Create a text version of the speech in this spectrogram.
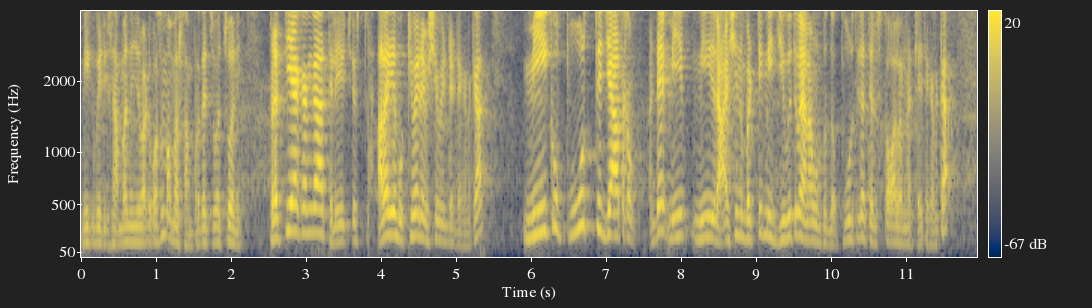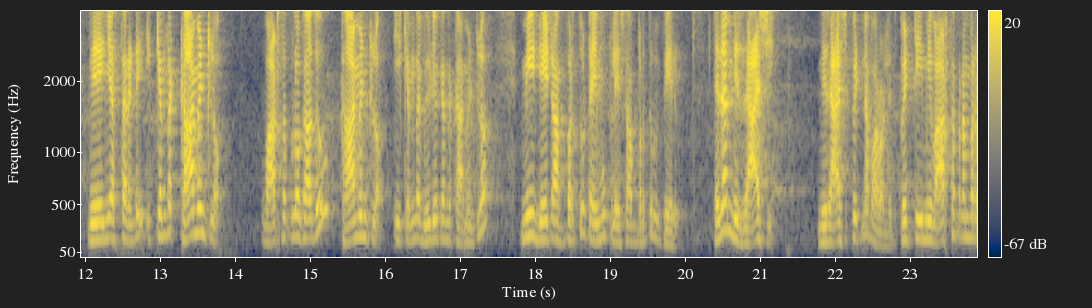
మీకు వీటికి సంబంధించిన వాటి కోసం మమ్మల్ని సంప్రదించవచ్చు అని ప్రత్యేకంగా తెలియజేస్తూ అలాగే ముఖ్యమైన విషయం ఏంటంటే కనుక మీకు పూర్తి జాతకం అంటే మీ మీ రాశిని బట్టి మీ జీవితం ఎలా ఉంటుందో పూర్తిగా తెలుసుకోవాలన్నట్లయితే కనుక మీరు ఏం చేస్తారంటే ఈ కింద కామెంట్లో వాట్సాప్లో కాదు కామెంట్లో ఈ కింద వీడియో కింద కామెంట్లో మీ date of birth time place of birth మీ పేరు. లేదా మీ రాశి. మీ రాశి పెట్టినా పర్వాలేదు. పెట్టి మీ వాట్సాప్ నెంబర్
